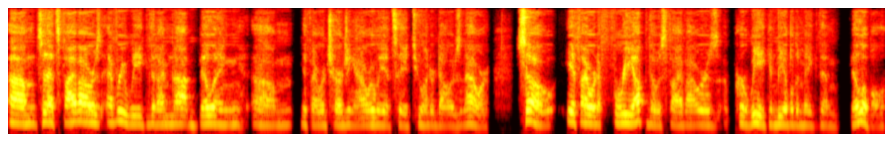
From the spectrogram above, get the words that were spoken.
Um, so that's five hours every week that I'm not billing um, if I were charging hourly at say $200 an hour. So if I were to free up those five hours per week and be able to make them billable,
